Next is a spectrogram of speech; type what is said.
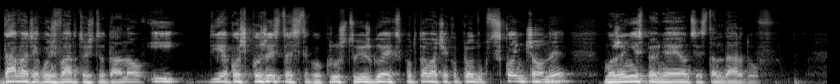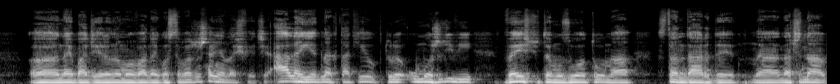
dawać jakąś wartość dodaną i jakoś korzystać z tego kruszcu, już go eksportować jako produkt skończony, może nie spełniający standardów e, najbardziej renomowanego stowarzyszenia na świecie, ale jednak takiego, które umożliwi wejściu temu złotu na standardy, na, znaczy na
